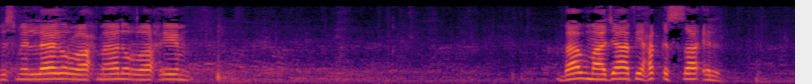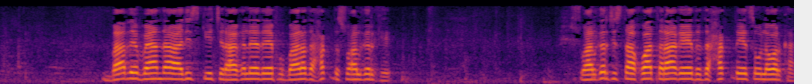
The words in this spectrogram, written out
بسم الله الرحمن الرحيم باب ما جاء في حق السائل باب دې بیان دا حدیث کې چراغله ده په بار د حق د سوالګر کې سوالګر چې ستا خوا تراغه د حق ته څو لور کا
